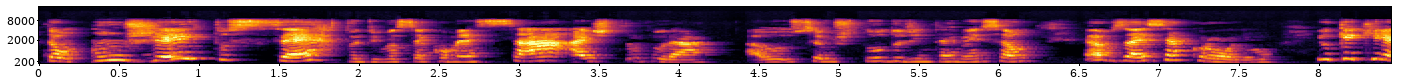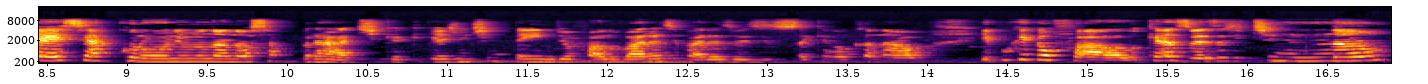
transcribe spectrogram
Então, um jeito certo de você começar a estruturar o seu estudo de intervenção é usar esse acrônimo. E o que, que é esse acrônimo na nossa prática? O que, que a gente entende? Eu falo várias e várias vezes isso aqui no canal. E por que, que eu falo? Que às vezes a gente não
